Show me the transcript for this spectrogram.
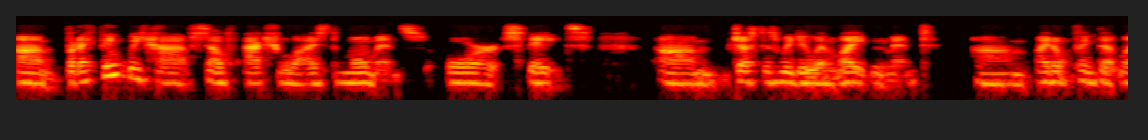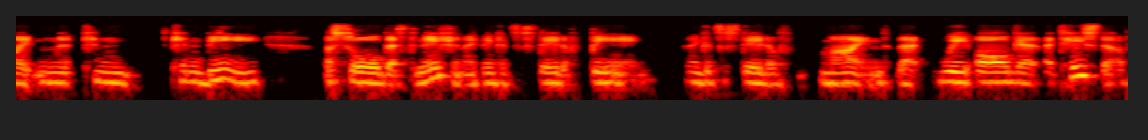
Um, but I think we have self actualized moments or states, um, just as we do enlightenment. Um, I don't think that enlightenment can can be a soul destination. I think it's a state of being. I think it's a state of mind that we all get a taste of,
